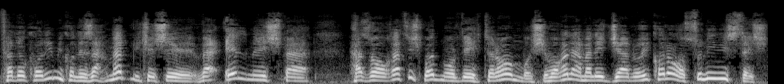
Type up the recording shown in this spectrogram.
فداکاری می‌کنه زحمت می‌کشه و علمش و حذاقتش باید مورد احترام باشه. واقعا عمل جراحی کار آسونی نیستش.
